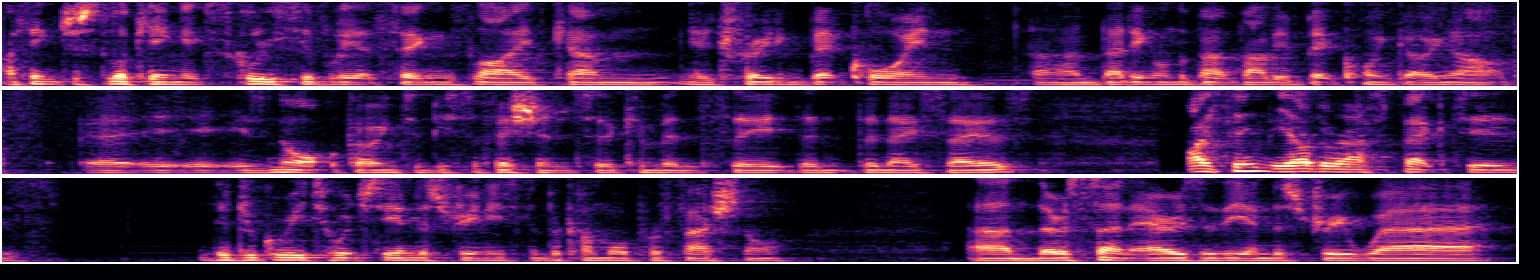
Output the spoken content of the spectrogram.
I think just looking exclusively at things like um, you know, trading Bitcoin, um, betting on the value of Bitcoin going up, uh, is not going to be sufficient to convince the, the, the naysayers. I think the other aspect is the degree to which the industry needs to become more professional. Um, there are certain areas of the industry where,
